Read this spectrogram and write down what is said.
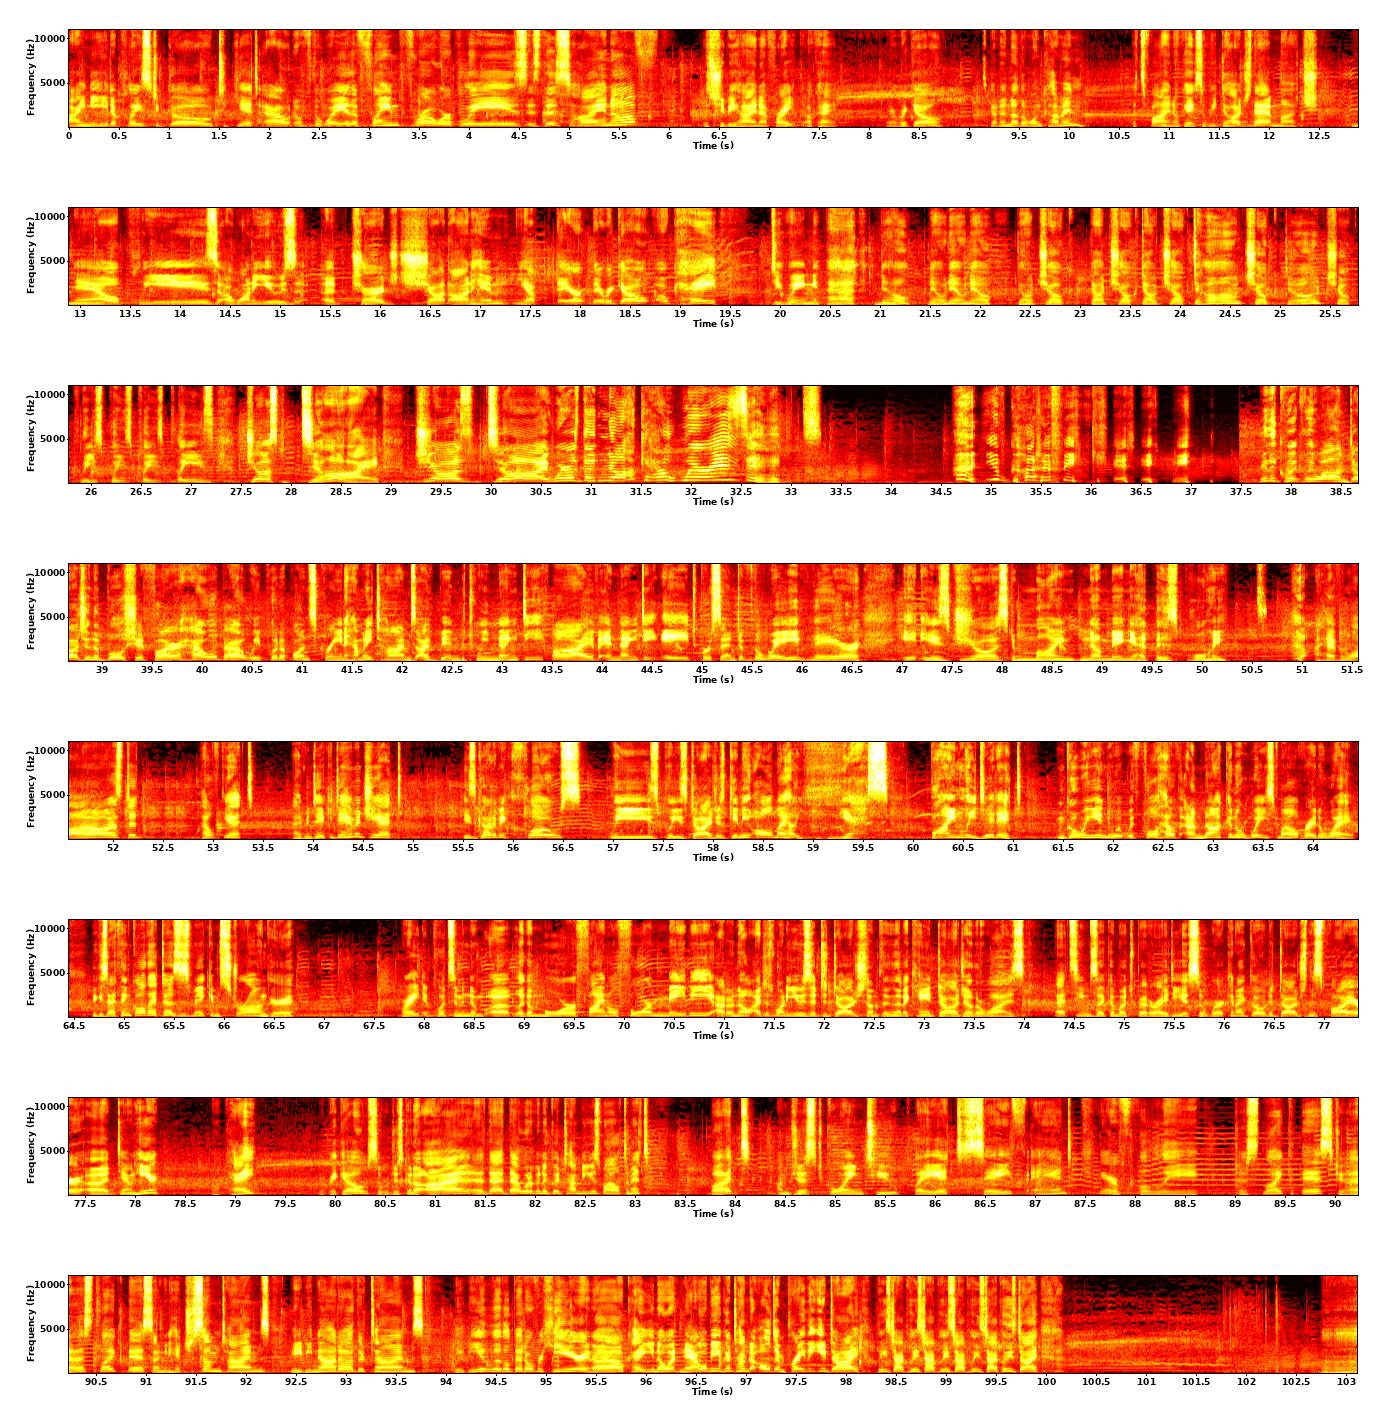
I need a place to go to get out of the way of the flamethrower, please. Is this high enough? This should be high enough, right? Okay, there we go. It's got another one coming. It's fine. Okay, so we dodged that much. Now, please, I want to use a charged shot on him. Yep, there, there we go. Okay, doing? Ah, no, no, no, no. Don't choke, don't choke, don't choke, don't choke, don't choke. Please, please, please, please. Just die. Just die. Where's the knockout? Where is it? You've got to be kidding me. Really quickly, while I'm dodging the bullshit fire, how about we put up on screen how many times I've been between 95 and 98% of the way there? It is just mind numbing at this point. I haven't lost a health yet. I haven't taken damage yet. He's gotta be close. Please, please die. Just give me all my health. Yes, finally did it. I'm going into it with full health, and I'm not gonna waste my ult right away, because I think all that does is make him stronger right? It puts him into uh, like a more final form, maybe? I don't know. I just want to use it to dodge something that I can't dodge otherwise. That seems like a much better idea. So where can I go to dodge this fire? Uh, down here? Okay. Here we go. So we're just gonna, uh, that, that would have been a good time to use my ultimate. But I'm just going to play it safe and carefully. Just like this, just like this. I'm gonna hit you sometimes, maybe not other times. Maybe a little bit over here, and uh, okay, you know what? Now will be a good time to ult and pray that you die. Please die, please die, please die, please die, please die. Uh...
